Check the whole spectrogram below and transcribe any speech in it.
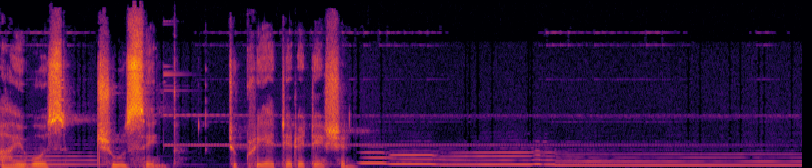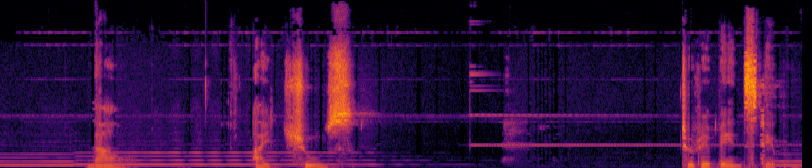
I was choosing to create irritation. Now I choose to remain stable.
